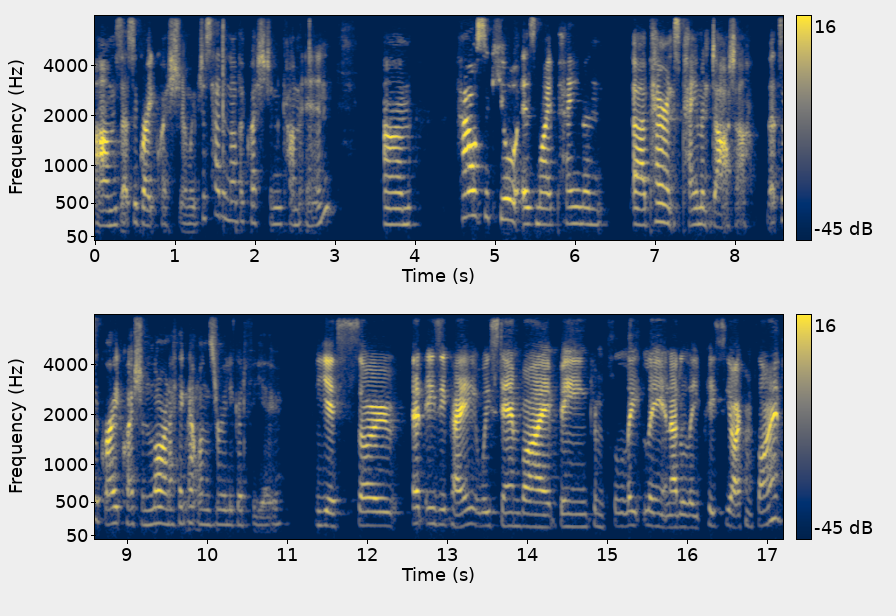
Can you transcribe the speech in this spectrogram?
Um, so that's a great question. We've just had another question come in. Um, how secure is my payment uh, parents' payment data? That's a great question, Lauren. I think that one's really good for you. Yes, so at Ezypay, we stand by being completely and utterly PCI compliant.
